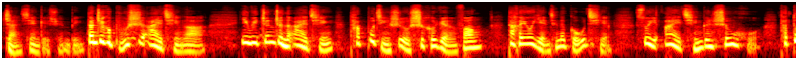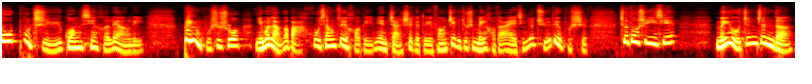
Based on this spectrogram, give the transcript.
展现给玄彬，但这个不是爱情啊！因为真正的爱情，它不仅是有诗和远方，它还有眼前的苟且，所以爱情跟生活，它都不止于光鲜和亮丽，并不是说你们两个把互相最好的一面展示给对方，这个就是美好的爱情，这绝对不是，这都是一些。没有真正的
